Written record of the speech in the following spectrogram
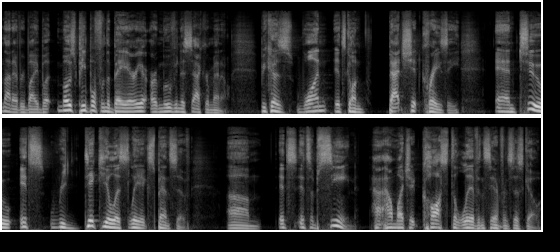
not everybody, but most people from the Bay Area are moving to Sacramento because one, it's gone batshit crazy. And two, it's ridiculously expensive. Um, it's it's obscene. how, how much it costs to live in San Francisco.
